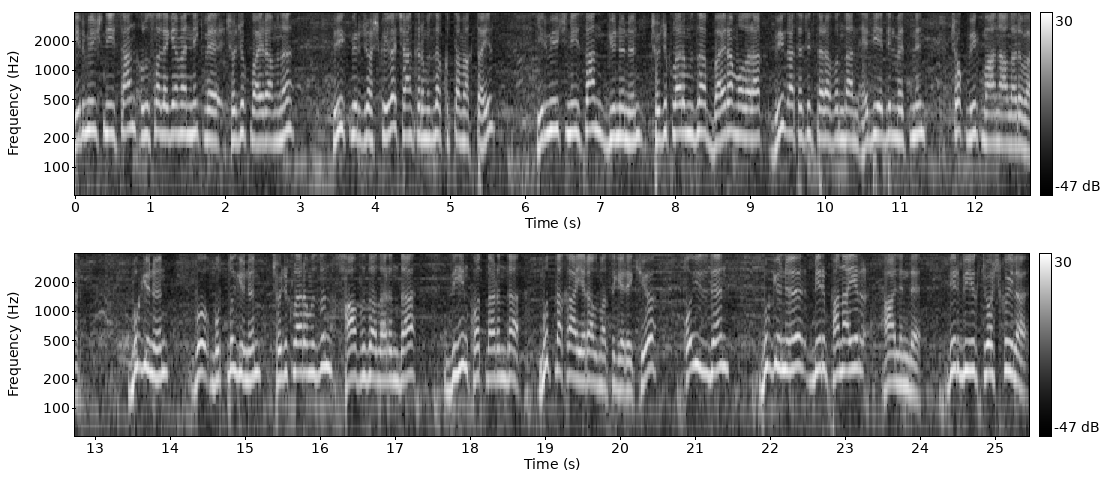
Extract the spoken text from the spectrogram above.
23 Nisan Ulusal Egemenlik ve Çocuk Bayramı'nı büyük bir coşkuyla Çankırı'mızda kutlamaktayız. 23 Nisan gününün çocuklarımıza bayram olarak Büyük Atatürk tarafından hediye edilmesinin çok büyük manaları var. Bugünün, bu mutlu günün çocuklarımızın hafızalarında, zihin kodlarında mutlaka yer alması gerekiyor. O yüzden bugünü bir panayır halinde, bir büyük coşkuyla,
